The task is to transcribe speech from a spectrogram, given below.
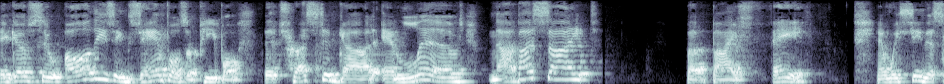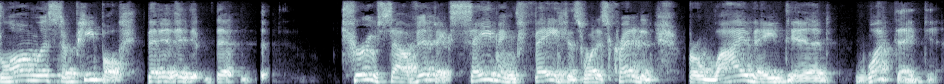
It goes through all these examples of people that trusted God and lived not by sight, but by faith. And we see this long list of people that it, it, that true salvific saving faith is what is credited for why they did what they did.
